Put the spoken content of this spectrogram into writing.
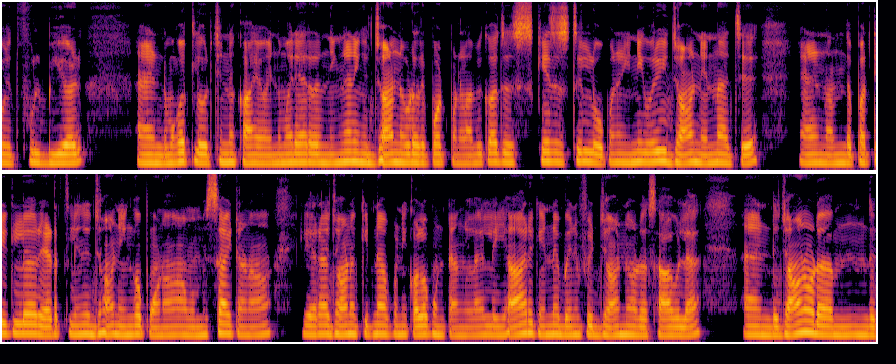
with full beard and முகத்தில் ஒரு சின்ன காயம். இந்த மாதிரி யாராவது இருந்தீங்கன்னா நீங்கள் ஜான் கூட ரிப்போர்ட் பண்ணலாம். Because this case is still open இன்றைக்கி வரைக்கும் ஜான் என்னாச்சு? அண்ட் அந்த பர்டிகுலர் இடத்துலேருந்து ஜான் எங்கே போனான்? அவன் மிஸ் ஆகிட்டானா இல்லை யாராவது ஜானை கிட்னாப் பண்ணி கொலை பண்ணிட்டாங்களா? இல்லை யாருக்கு என்ன பெனிஃபிட் ஜானோட சாவில்? அண்ட் ஜானோட இந்த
